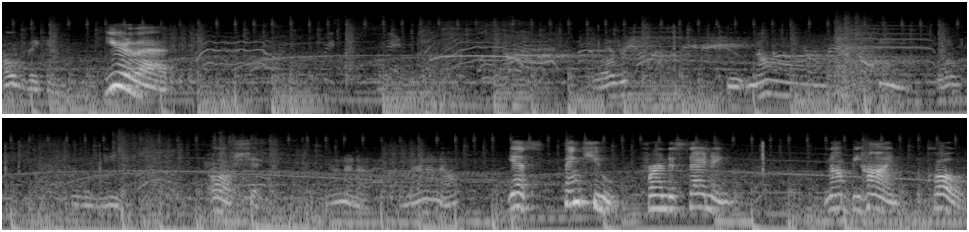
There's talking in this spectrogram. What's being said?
Hope they can hear that. To not be close to me. Oh shit. No, no, no. No, no, no. Yes, thank you for understanding. Not behind, but close.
